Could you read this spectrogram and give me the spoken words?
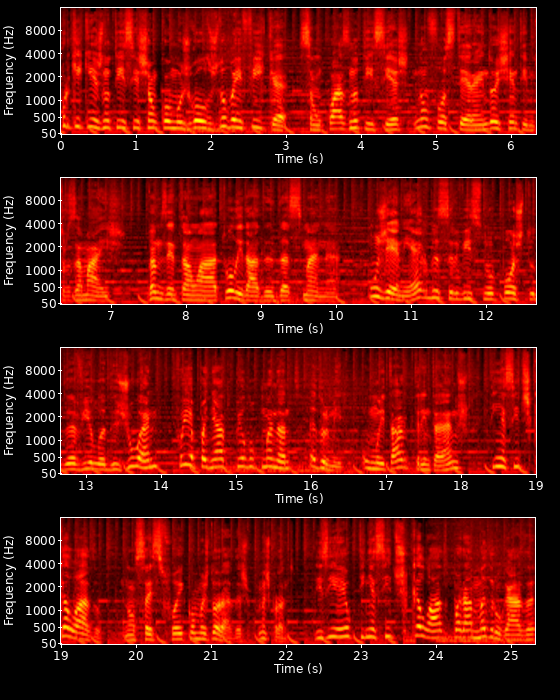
porque aqui as notícias são como os golos do Benfica, são quase notícias, não fosse terem 2 centímetros a mais. Vamos então à atualidade da semana. Um GNR de serviço no posto da vila de Joane foi apanhado pelo comandante a dormir. Um militar de 30 anos tinha sido escalado. Não sei se foi como as douradas, mas pronto dizia eu que tinha sido escalado para a madrugada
